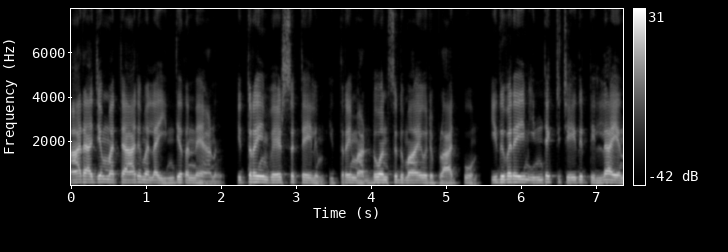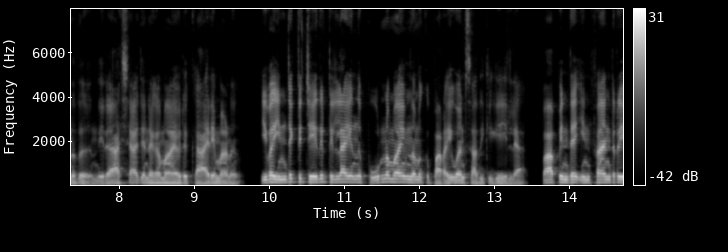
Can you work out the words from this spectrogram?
ആ രാജ്യം മറ്റാരുമല്ല ഇന്ത്യ തന്നെയാണ്. ഇത്രയും വേഴ്സറ്റൈലും ഇത്രയും അഡ്വാൻസ്ഡുമായ ഒരു പ്ലാറ്റ്ഫോം ഇതുവരെയും ഇൻഡക്റ്റ് ചെയ്തിട്ടില്ല എന്നത് നിരാശാജനകമായ ഒരു കാര്യമാണ്. ഇവ ഇൻഡക്റ്റ് ചെയ്തിട്ടില്ല എന്ന് പൂർണമായും നമുക്ക് പറയുവാൻ സാധിക്കുകയില്ല. വാപ്പിന്റെ ഇൻഫാൻട്രി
